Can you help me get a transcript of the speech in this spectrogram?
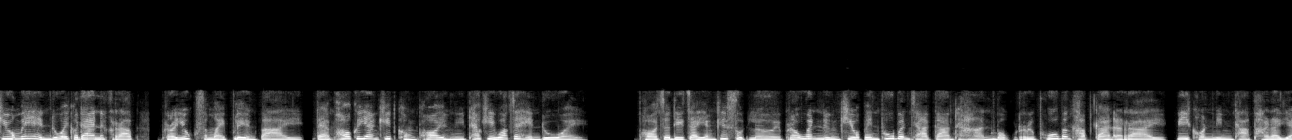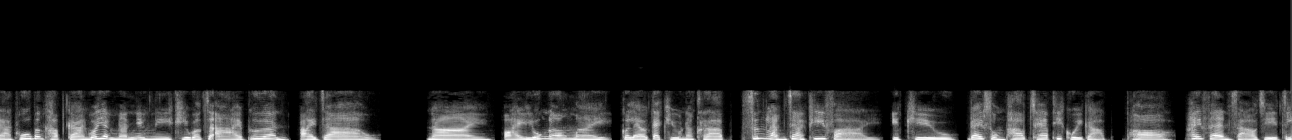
คิวไม่เห็นด้วยก็ได้นะครับ เพราะยุคสมัยเปลี่ยนไป แต่พ่อก็ยังคิดของพ่ออย่างนี้ถ้าคิวว่าจะเห็นด้วยพอจะดีใจอย่างที่สุดเลย เพราะวันหนึ่งคิวเป็นผู้บัญชาการทหารบก หรือผู้บังคับการอะไร มีคนนินทาภรรยาผู้บังคับการว่าอย่างนั้นอย่างนี้คิวว่าจะอายเพื่อน อายเจ้า นายอ่อยลูกน้องไหม ก็แล้วแต่คิวนะครับ ซึ่งหลังจากที่ฝ่ายอิดคิว ได้ส่งภาพแชทที่คุยกับ พ่อให้แฟนสาวจีจี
